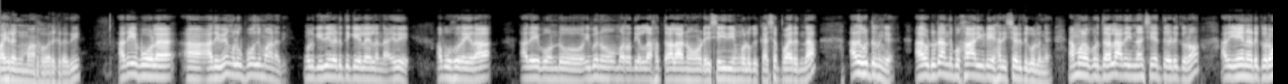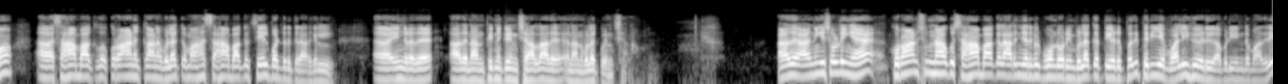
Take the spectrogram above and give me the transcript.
பகிரங்கமாக வருகிறது. அதே போல் அதுவே உங்களுக்கு போதுமானது. உங்களுக்கு இது எடுத்துக்கையில் இல்லைன்னா இது அபுஹுரைரா அதே போன்று இவனு உமரது அல்லாஹ் தாலானோடைய செய்தி உங்களுக்கு கசப்பாக இருந்தால் அதை விட்டுருங்க. அதை விட்டுட்டு அந்த புகாரியுடைய ஹரிஸ் எடுத்துக்கொள்ளுங்க. நம்மளை பொறுத்தவரை அதையும் தான் சேர்த்து எடுக்கிறோம். அதை ஏன் எடுக்கிறோம்? சஹாபாக்கு குரானுக்கான விளக்கமாக சஹாபாக்கள் செயல்பட்டிருக்கிறார்கள் இருக்கிறார்கள் என்கிறத அதை நான் பின்னுக்கு இன்ஷால்லாம் அதை நான் விளக்குவேன் இன்ஷா அது நீங்கள் சொல்கிறீங்க குரான் சுன்னாவுக்கு சஹாபாக்கள் அறிஞர்கள் போன்றவரின் விளக்கத்தை எடுப்பது பெரிய வழிகேடு அப்படின்ற மாதிரி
